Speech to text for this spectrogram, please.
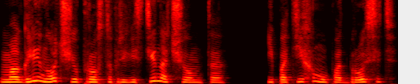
Могли ночью просто привезти на чем-то и по-тихому подбросить.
